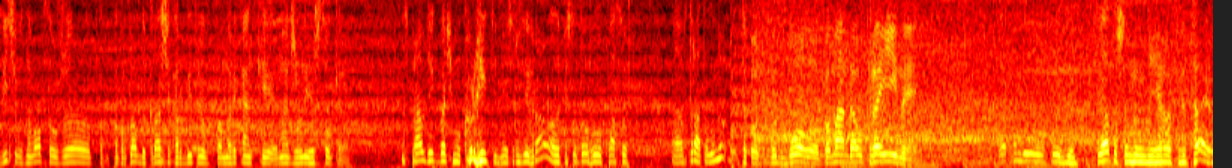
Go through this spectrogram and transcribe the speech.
двічі визнавався вже потрапляв до кращих арбітрів американської менеджер ліги сокера. Насправді, як бачимо, корейці м'яч розіграли, але після довгого пасу е, втратили. Ну, Також з футболу команда України. Як там було в позі свято, шановні, я вас вітаю.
